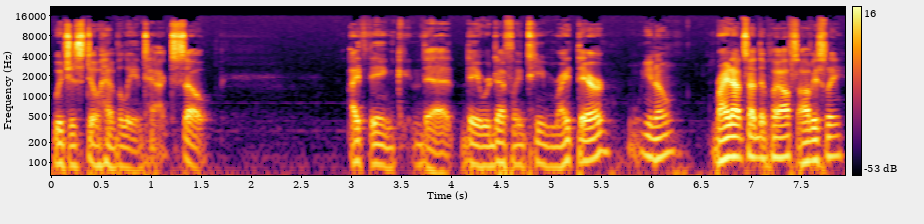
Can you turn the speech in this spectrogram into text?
which is still heavily intact. So I think that they were definitely a team right there, you know, right outside the playoffs, obviously.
